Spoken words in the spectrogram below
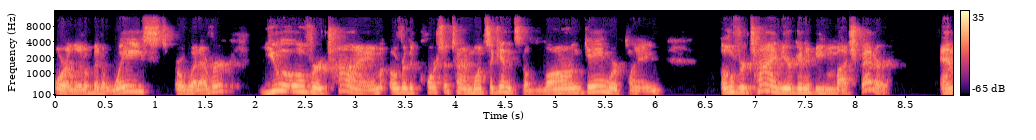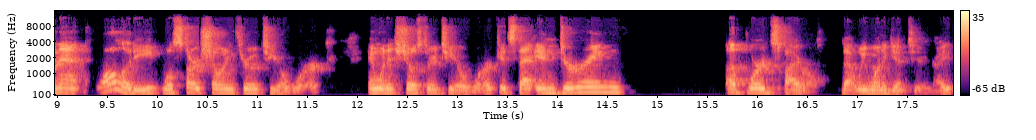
or a little bit of waste or whatever you over time over the course of time once again it's the long game we're playing over time you're going to be much better and right. that quality will start showing through to your work and when it shows through to your work it's that enduring upward spiral that we want to get to right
